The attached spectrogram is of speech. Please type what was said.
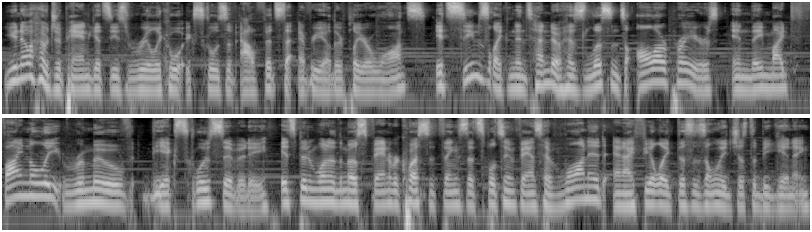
You know how Japan gets these really cool exclusive outfits that every other player wants? It seems like Nintendo has listened to all our prayers and they might finally remove the exclusivity. It's been one of the most fan requested things that Splatoon fans have wanted and I feel like this is only just the beginning.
